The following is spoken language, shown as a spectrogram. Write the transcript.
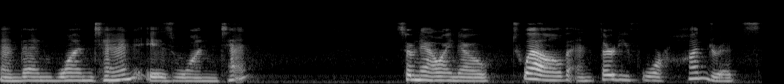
And then 110 is 110. So now I know 12 and 34 hundredths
